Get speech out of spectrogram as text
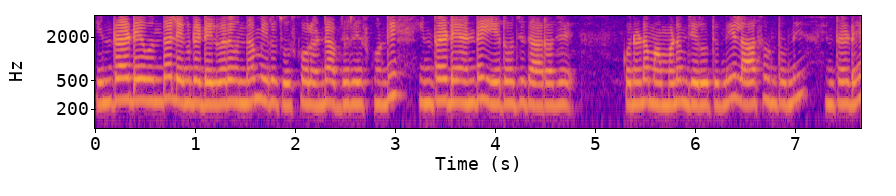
ఇంట్రా డే ఉందా లేకుంటే డెలివరీ ఉందా మీరు చూసుకోవాలంటే అబ్జర్వ్ చేసుకోండి. ఇంట్రా డే అంటే ఏ రోజుది ఆ రోజే కొనడం అమ్మడం జరుగుతుంది. లాస్ ఉంటుంది ఇంట్రా డే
